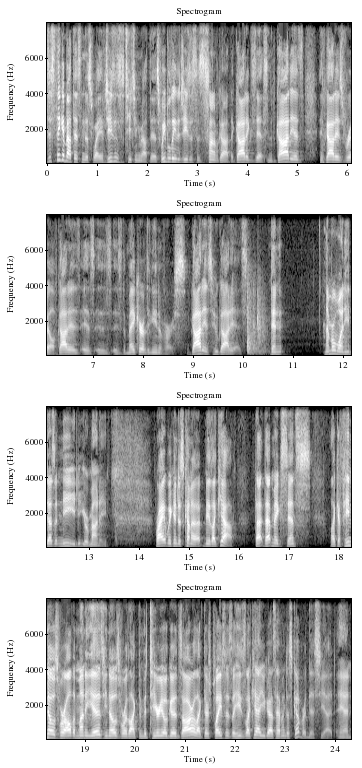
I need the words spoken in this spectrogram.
just think about this in this way. If Jesus is teaching about this, we believe that Jesus is the Son of God, that God exists. And if God is, if God is real, if God is, is, is, is the maker of the universe, if God is who God is, then number one, he doesn't need your money, right? We can just kind of be like, yeah, that, that makes sense. Like if he knows where all the money is, he knows where like the material goods are. Like there's places that he's like, yeah, you guys haven't discovered this yet, and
